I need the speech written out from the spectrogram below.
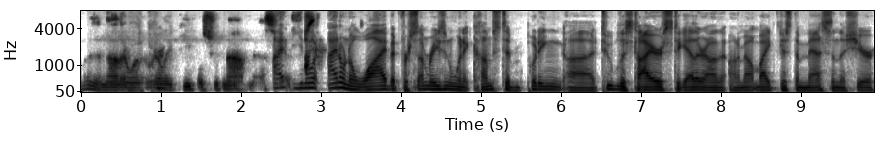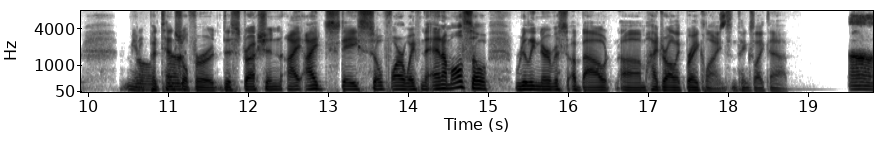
what is another one that really people should not mess I, you know what? I don't know why, but for some reason, when it comes to putting uh, tubeless tires together on on a mountain bike, just the mess and the sheer, you know, Oh, potential for destruction, I I stay so far away from that. And I'm also really nervous about um, hydraulic brake lines and things like that. Ah,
